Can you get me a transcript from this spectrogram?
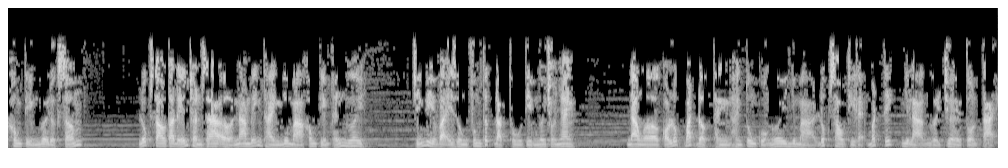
không tìm ngươi được sớm. Lúc sau ta đến Trần Gia ở Nam Lĩnh Thành nhưng mà không tìm thấy ngươi. Chính vì vậy dùng phương thức đặc thù tìm ngươi cho nhanh. Nào ngờ có lúc bắt được thành hành tung của ngươi nhưng mà lúc sau thì lại mất tích như là người chưa hề tồn tại.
